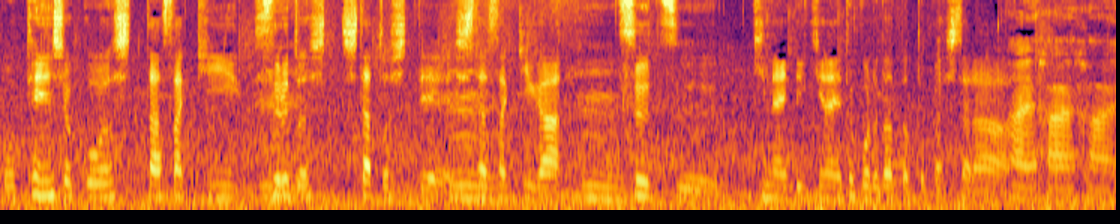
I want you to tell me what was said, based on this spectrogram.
こう転職をした先するとし,、たとして、うん。した先がうん。スーツ着ないといけないところだったとかしたら、はいはいは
